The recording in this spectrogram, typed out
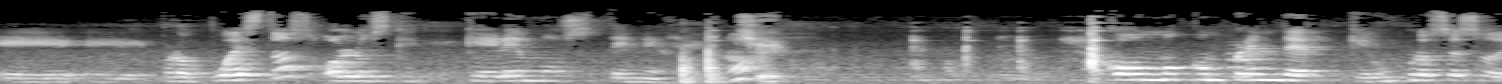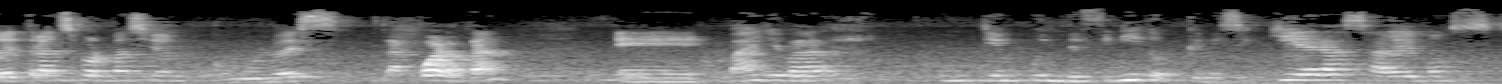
eh, eh, propuestos o los que queremos tener, ¿no? Sí. ¿Cómo comprender que un proceso de transformación, como lo es la cuarta, eh, va a llevar un tiempo indefinido, que ni siquiera sabemos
